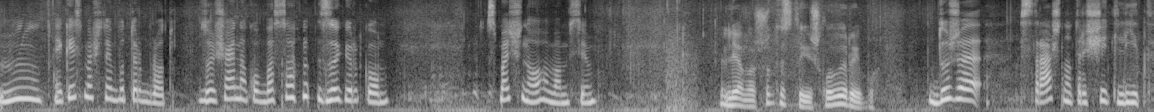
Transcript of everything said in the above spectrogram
м який смачний бутерброд. Звичайна ковбаса з огірком. Смачного вам всім. Лена, що ти стоїш? Лови рибу. Дуже страшно тріщить лід.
